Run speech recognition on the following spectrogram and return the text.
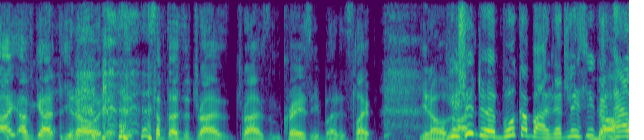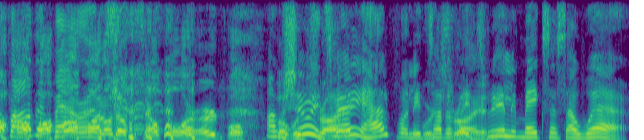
I, i've got you know it, it, sometimes it drives drives them crazy but it's like you know You I- should do a book about it. At least you No, can help other parents. I don't know if it's helpful or hurtful. I'm but sure it's very helpful. It We're sort of it really makes us aware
